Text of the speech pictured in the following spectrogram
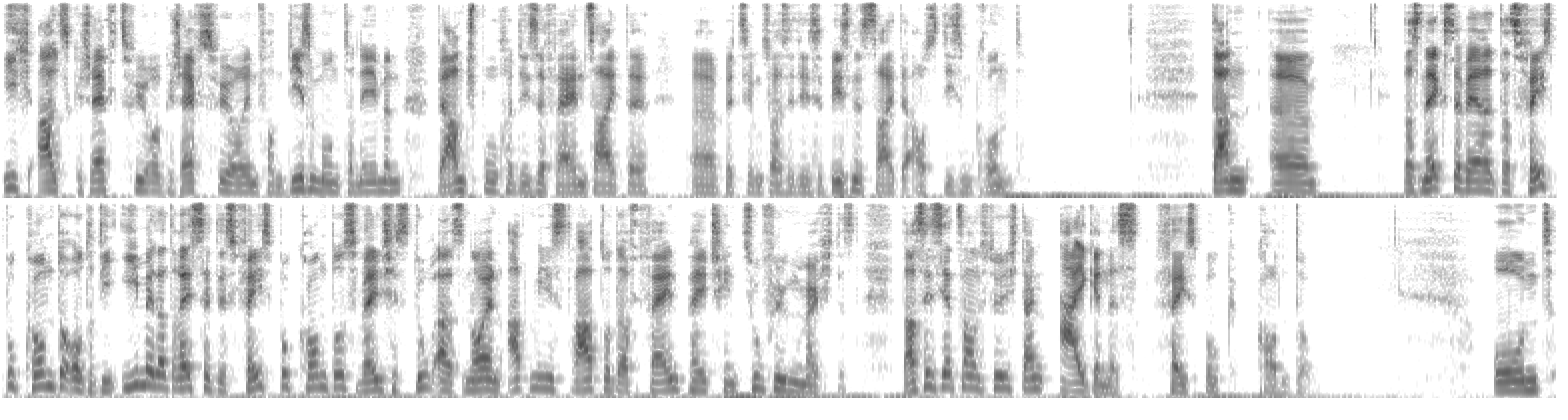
ich als Geschäftsführer, Geschäftsführerin von diesem Unternehmen beanspruche diese Fanseite äh, bzw. diese Businessseite aus diesem Grund. Dann äh, das nächste wäre das Facebook-Konto oder die E-Mail-Adresse des Facebook-Kontos, welches du als neuen Administrator der Fanpage hinzufügen möchtest. Das ist jetzt natürlich dein eigenes Facebook-Konto und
